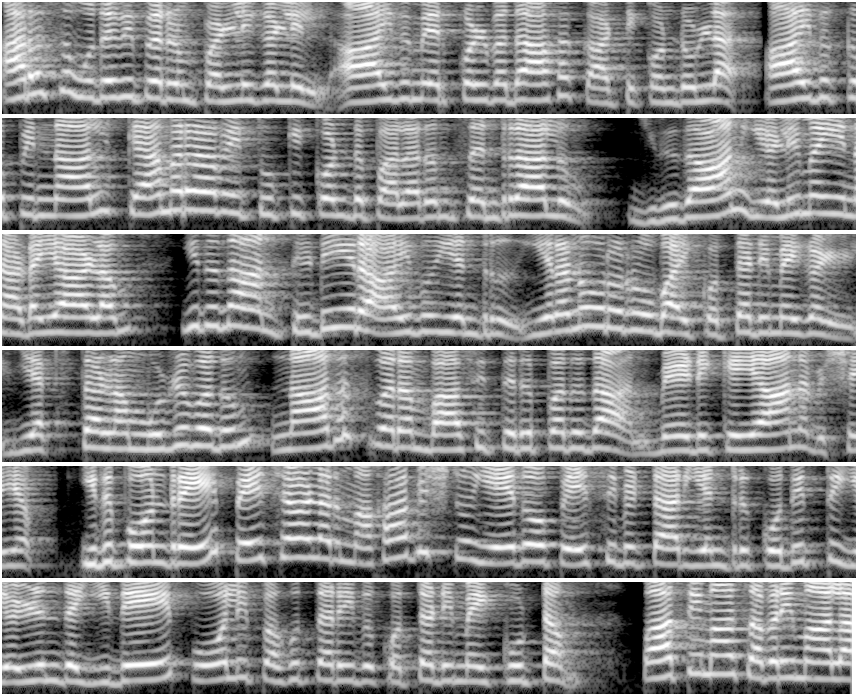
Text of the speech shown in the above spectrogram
அரசு உதவி பெறும் பள்ளிகளில் ஆய்வு மேற்கொள்வதாக காட்டிக்கொண்டுள்ளார். ஆய்வுக்கு பின்னால் கேமராவை தூக்கி கொண்டு பலரும் சென்றாலும் இதுதான் எளிமையின் அடையாளம் இதுதான் திடீர் ஆய்வு என்று இருநூறு ரூபாய் கொத்தடிமைகள் எக்ஸ் தளம் முழுவதும் நாதஸ்வரம் வாசித்திருப்பதுதான் வேடிக்கையான விஷயம். இதுபோன்றே பேச்சாளர் மகாவிஷ்ணு ஏதோ பேசிவிட்டார் என்று கொதித்து எழுந்த இதே போலி பகுத்தறிவு கொத்தடிமை கூட்டம் பாத்திமா சபரிமாலா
